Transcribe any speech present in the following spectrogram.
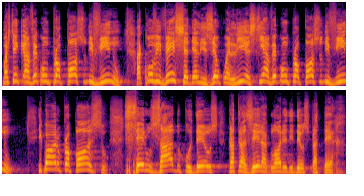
mas tem a ver com o propósito divino. A convivência de Eliseu com Elias tinha a ver com o propósito divino. E qual era o propósito? Ser usado por Deus para trazer a glória de Deus para a terra.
